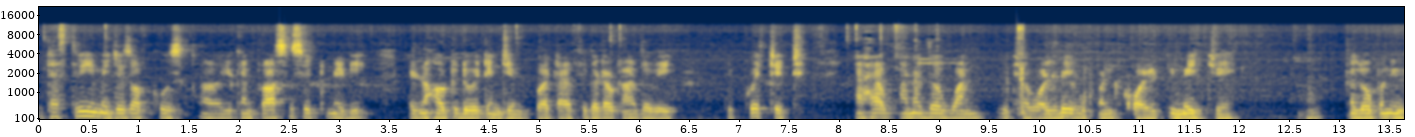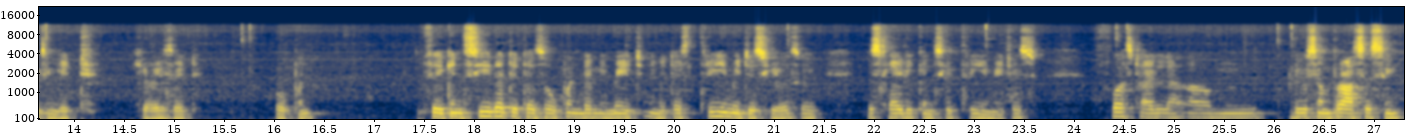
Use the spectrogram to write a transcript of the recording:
it has three images. Of course, uh, you can process it. Maybe I don't know how to do it in GIMP, but I figured out another way to quit it. I have another one which I've already opened called ImageJ. I'll open using it. Here is it. Open. So you can see that it has opened an image and it has three images here. So the slide you can see three images. First I'll um, do some processing.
